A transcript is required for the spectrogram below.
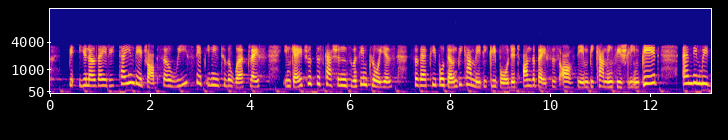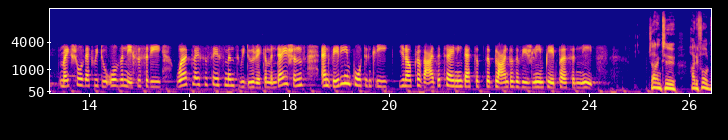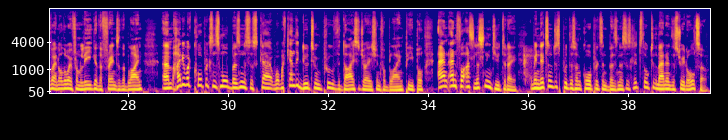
you know, they retain their jobs. So we step in into the workplace, engage with discussions with employers so that people don't become medically boarded on the basis of them becoming visually impaired and then we make sure that we do all the necessary workplace assessments, we do recommendations, and very importantly, you know, provide the training that the, the blind or the visually impaired person needs. Chatting to Heidi Volkwijn all the way from League of the Friends of the Blind. Um, Heidi, what corporates and small businesses can, what, what can they do to improve the dire situation for blind people and, and for us listening to you today? I mean, let's not just put this on corporates and businesses. Let's talk to the man in the street also.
